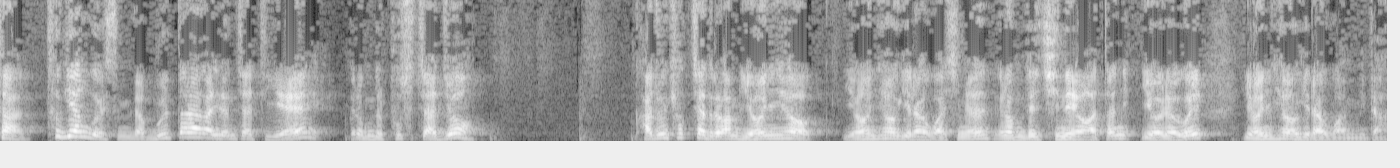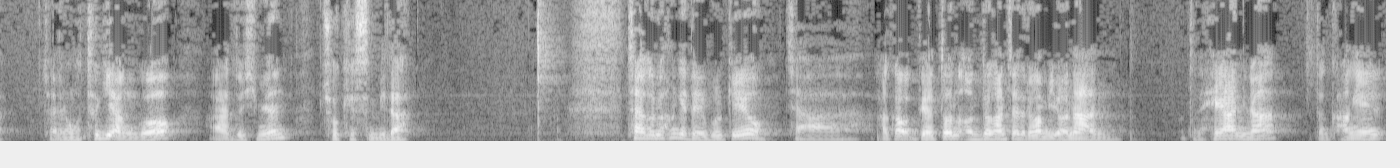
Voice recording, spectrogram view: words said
자, 특이한 거 있습니다. 물 따라갈 연자 뒤에 여러분들 부수자죠? 가죽 혁자 들어가면 연혁, 연혁이라고 하시면 여러분들이 지내왔던 여력을 연혁이라고 합니다. 자, 이런 거 특이한 거 알아두시면 좋겠습니다. 자, 그리고 한 개 더 해볼게요. 자, 아까 배웠던 언덕 한자 들어가면 연안, 어떤 해안이나 어떤 강의,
